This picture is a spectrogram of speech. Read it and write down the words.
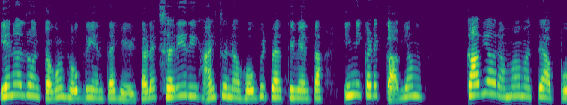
ಏನಾದರೂ ಒಂದ್ ತಗೊಂಡ್ ಹೋಗ್ರಿ ಅಂತ ಹೇಳ್ತಾಳೆ. ಸರಿ ರೀ, ಆಯ್ತು, ನಾವು ಹೋಗ್ಬಿಟ್ ಬರ್ತೀವಿ ಅಂತ. ಇನ್ನು ಕಡೆ ಕಾವ್ಯ ಕಾವ್ಯ ಅವ್ರ ಅಮ್ಮ ಮತ್ತೆ ಅಪ್ಪು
